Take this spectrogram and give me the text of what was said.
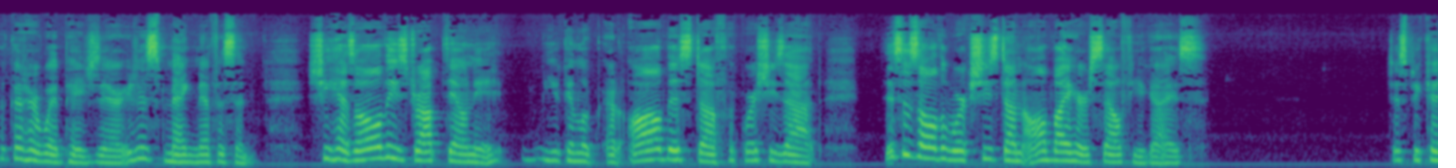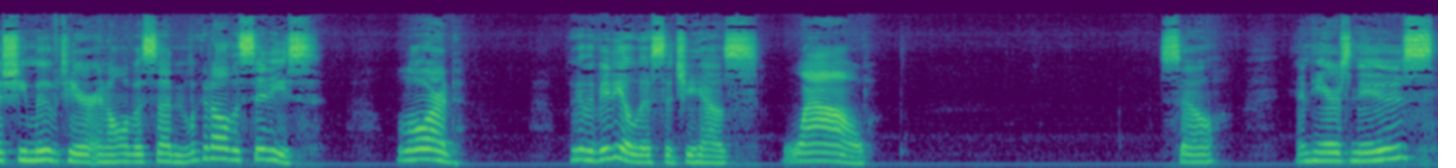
Look at her web page there. It is magnificent. She has all these drop down. You can look at all this stuff. Look where she's at. This is all the work she's done all by herself, you guys. Just because she moved here and all of a sudden, look at all the cities. Lord, look at the video list that she has. Wow. So, and here's news.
